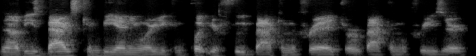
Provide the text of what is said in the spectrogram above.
Now these bags can be anywhere. You can put your food back in the fridge or back in the freezer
